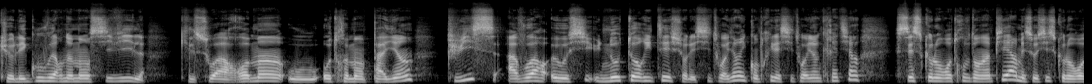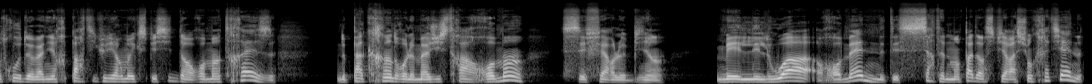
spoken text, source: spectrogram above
que les gouvernements civils, qu'ils soient romains ou autrement païens, puissent avoir eux aussi une autorité sur les citoyens, y compris les citoyens chrétiens. C'est ce que l'on retrouve dans un Pierre, mais c'est aussi ce que l'on retrouve de manière particulièrement explicite dans Romains 13. Ne pas craindre le magistrat romain, c'est faire le bien. Mais les lois romaines n'étaient certainement pas d'inspiration chrétienne.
